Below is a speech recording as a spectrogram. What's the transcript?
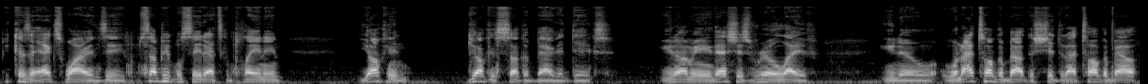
because of X, Y, and Z. Some people say that's complaining y'all can y'all can suck a bag of dicks. You know what I mean? That's just real life. You know, when I talk about the shit that I talk about,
